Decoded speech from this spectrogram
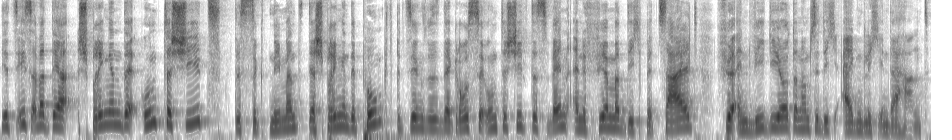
Jetzt ist aber der springende Unterschied, das sagt niemand, der springende Punkt beziehungsweise der große Unterschied, dass wenn eine Firma dich bezahlt für ein Video, dann haben sie dich eigentlich in der Hand.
